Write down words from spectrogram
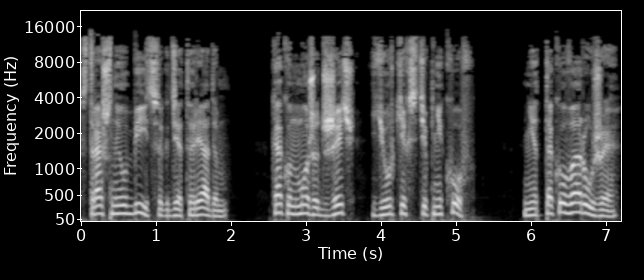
Страшный убийца где-то рядом. Как он может сжечь юрких степняков? Нет такого оружия.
